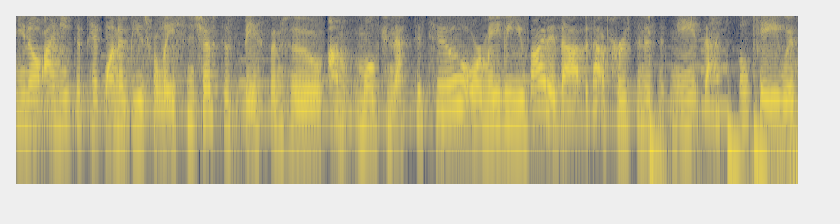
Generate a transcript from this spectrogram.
you know, I need to pick one of these relationships just based on who I'm most connected to, or maybe you've decided that, but that person isn't me, that's okay with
